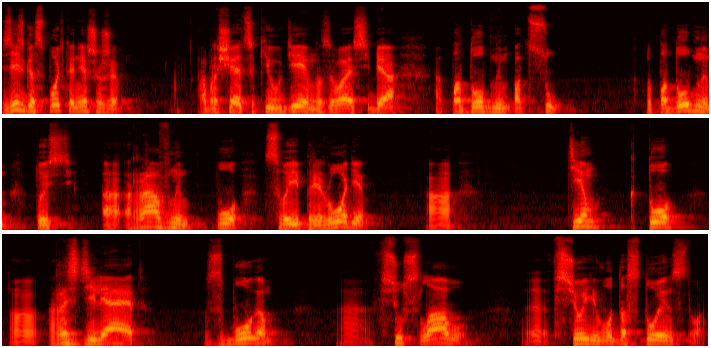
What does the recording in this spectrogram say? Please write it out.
Здесь Господь, конечно же, обращается к иудеям, называя себя а, подобным Отцу. Но подобным, то есть а, равным по своей природе тем, кто разделяет с Богом а, всю славу, э, все его достоинство.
